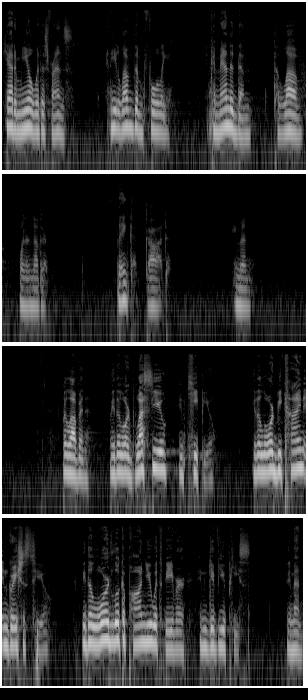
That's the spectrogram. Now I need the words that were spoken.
He had a meal with his friends and he loved them fully and commanded them to love one another. Thank God. Amen. Beloved, may the Lord bless you and keep you. May the Lord be kind and gracious to you. May the Lord look upon you with favor and give you peace. Amen.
